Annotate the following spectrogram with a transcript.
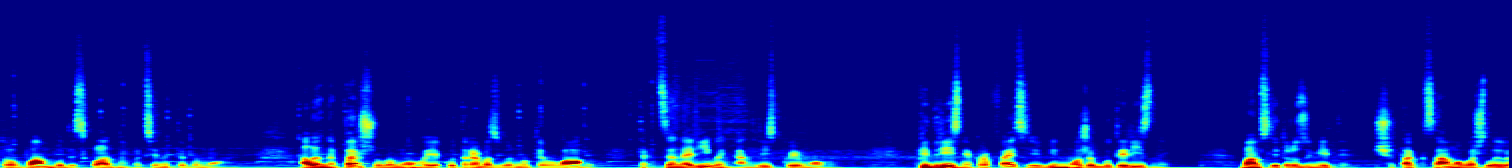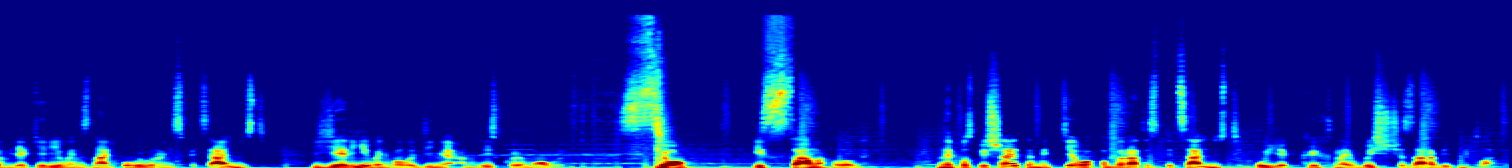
то вам буде складно оцінити вимоги. Але на першу вимогу, яку треба звернути увагу, так це на рівень англійської мови. Під різні професії він може бути різний. Вам слід розуміти, що так само важливим, як і рівень знань у вибраній спеціальності, є рівень володіння англійською мовою. Сьоме, і саме головне, не поспішайте миттєво обирати спеціальності, у яких найвищі заробітні плати.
